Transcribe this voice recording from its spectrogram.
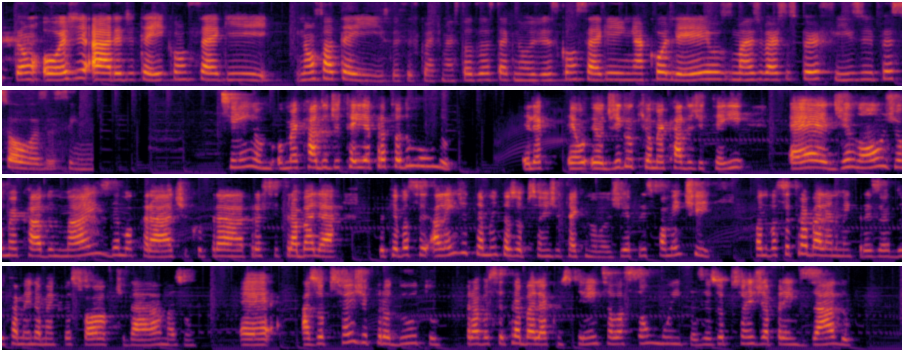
Então, hoje a área de TI consegue não só TI especificamente, mas todas as tecnologias conseguem acolher os mais diversos perfis de pessoas, assim. Sim, o, o mercado de TI é para todo mundo. Ele é, eu, eu digo que o mercado de TI é, de longe, o mercado mais democrático para se trabalhar. Porque você, além de ter muitas opções de tecnologia, principalmente quando você trabalha numa empresa do tamanho da Microsoft, da Amazon, é, as opções de produto para você trabalhar com os clientes, elas são muitas. As opções de aprendizado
